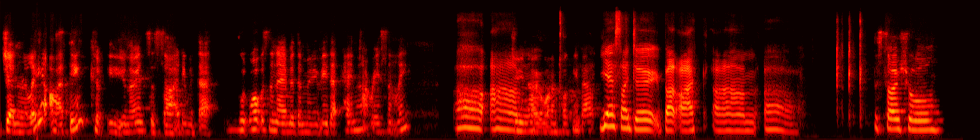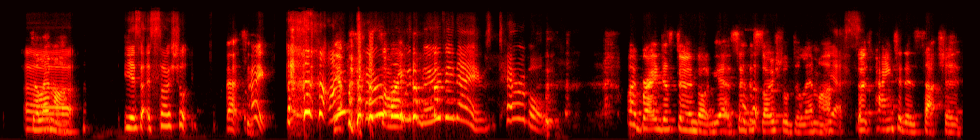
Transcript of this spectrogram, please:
generally, I think you know in society with that. What was the name of the movie that came out recently? Oh, um, Do you know what I'm talking about? Yes, I do, but I um oh The social uh, Dilemma. Yes, it's social. That's it. Right. I'm terrible Sorry. with movie names. Terrible. My brain just turned on. Yeah. So the social dilemma. yes. So it's painted as such a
